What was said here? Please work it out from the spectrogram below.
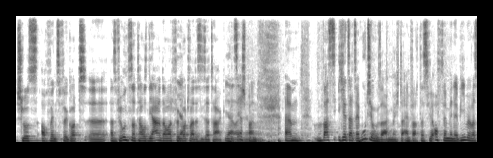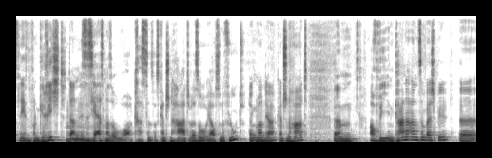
Schluss, auch wenn es für Gott, äh, also für uns noch tausend Jahre dauert, für Ja. Gott war das dieser Tag. Ja, sehr ja, spannend. Ähm, was ich jetzt als Ermutigung sagen möchte, einfach, dass wir oft, wenn wir in der Bibel was lesen von Gericht, dann Mhm. ist es ja erstmal so, wow, krass, so ist ganz schön hart oder so. Ja, auch so eine Flut, denkt Mhm. man, ja, ganz schön hart. Ähm, auch wie in Kanaan zum Beispiel, äh,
